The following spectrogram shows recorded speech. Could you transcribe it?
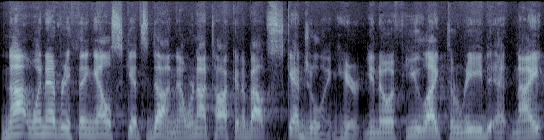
not when everything else gets done. Now, we're not talking about scheduling here. You know, if you like to read at night,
